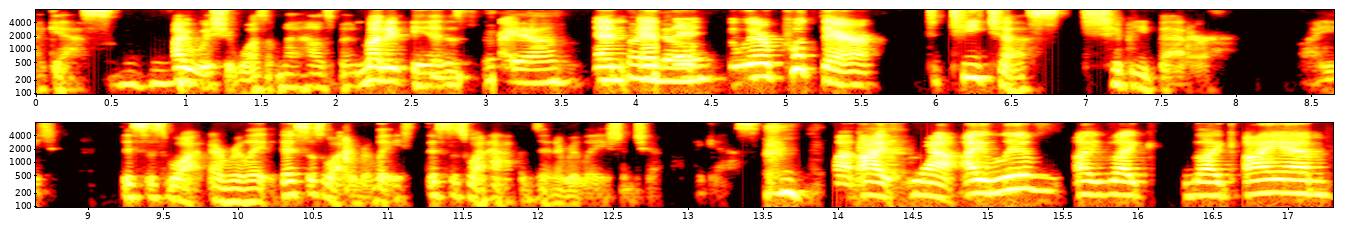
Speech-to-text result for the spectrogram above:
i guess Mhm. i wish it wasn't my husband but it is right? Yeah. and I and they, they're put there to teach us to be better right this is what a relate this is what a relate this is what happens in a relationship i guess. But i yeah i live i like like i am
